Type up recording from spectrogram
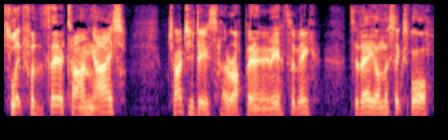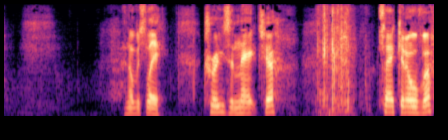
slipped for the third time guys. Tragedies are happening here to me today on this explore. And obviously trees and nature taking over.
